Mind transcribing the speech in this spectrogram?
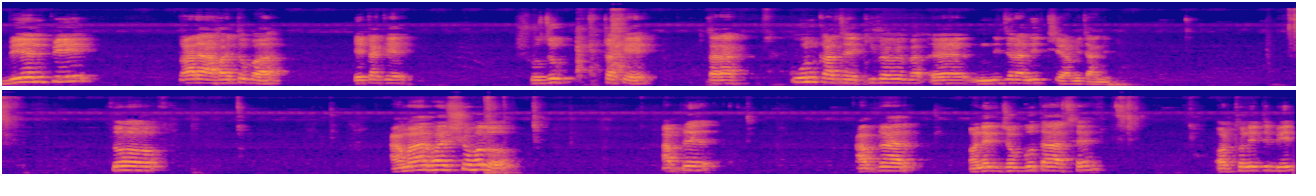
বিএনপি তারা হয়তোবা এটাকে সুযোগটাকে তারা কোন কাজে কীভাবে নিজেরা নিচ্ছে আমি জানি না। তো আমার ভাষ্য হলো আপনি, আপনার অনেক যোগ্যতা আছে, অর্থনীতিবিদ।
